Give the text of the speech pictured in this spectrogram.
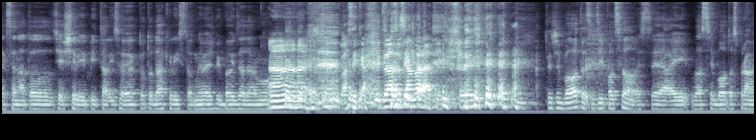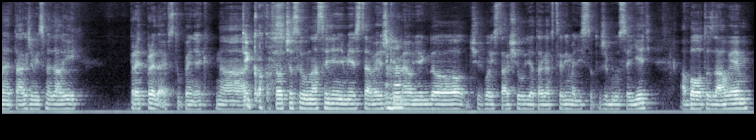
tak sa na to tešili, pýtali sa, jak toto dáky listok, nevieš vybaviť zadarmo. Á, Klasika. Zrazu kamaráti. Takže bolo to cítiť po celom meste aj vlastne bolo to spravené tak, že my sme dali predpredaj vstupenek na to, čo sú na sedenie miesta, vieš, keď majú niekto, či boli starší ľudia, tak a chceli mať istotu, že budú sedieť a bolo to záujem,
